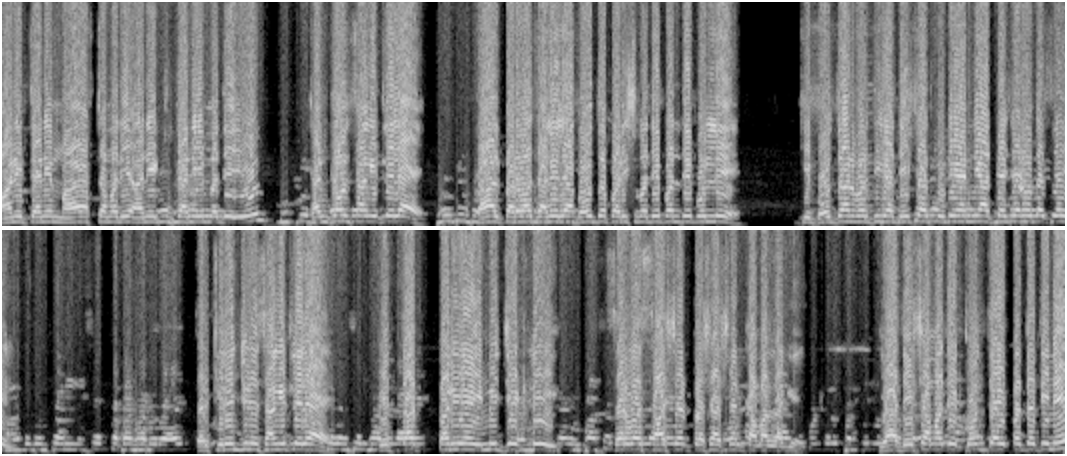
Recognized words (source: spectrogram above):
आणि त्याने महाराष्ट्रामध्ये अनेक ठिकाणी मध्ये येऊन ठणकावून सांगितलेलं आहे. काल परवा झालेल्या बौद्ध परिषदेमध्ये पण ते बोलले. की बौद्धांवरती या देशात कुठे यांनी अत्याचार होत असेल? तर किरणजीने सांगितलेले आहे की तात्पर्य इमिजिएटली सर्व शासन प्रशासन कामाला लागेल. या देशामध्ये कोणत्याही पद्धतीने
